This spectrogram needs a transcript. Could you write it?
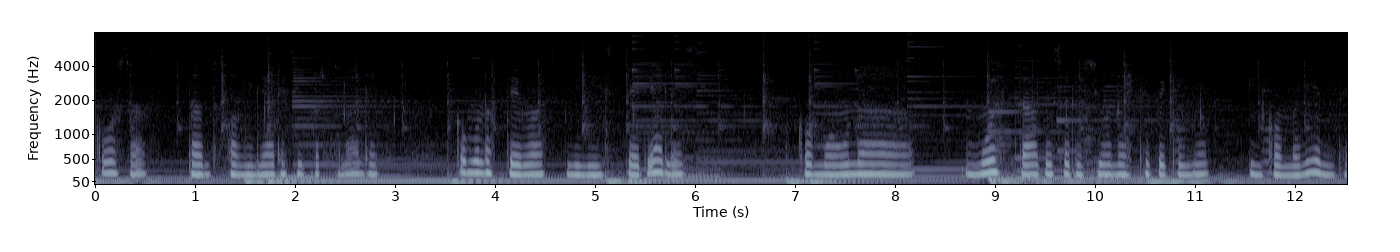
cosas, tanto familiares y personales, como los temas ministeriales, como una muestra de solución a este pequeño inconveniente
